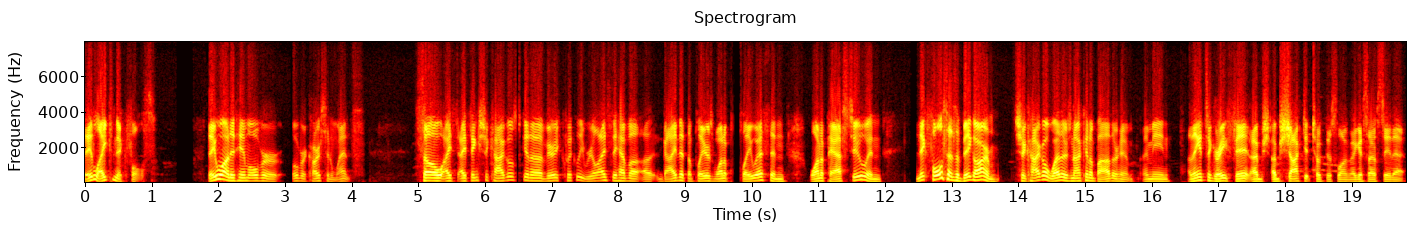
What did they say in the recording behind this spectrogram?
They liked Nick Foles. They wanted him over over Carson Wentz. So I, I think Chicago's gonna very quickly realize they have a, a guy that the players want to play with and want to pass to, and Nick Foles has a big arm. Chicago weather's not gonna bother him. I mean, I think it's a great fit. I'm I'm shocked it took this long. I guess I'll say that.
